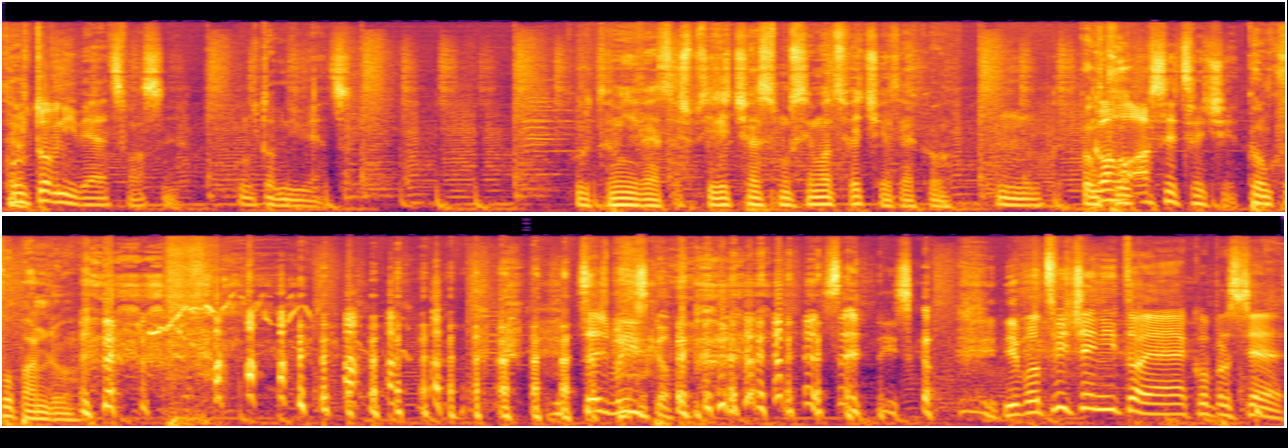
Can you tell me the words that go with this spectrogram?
Kultovní věc vlastně. Kultovní věc. Kultovní věc, až přijde čas, musím ho cvičit, jako. Hmm. Kung fu, Koho asi cvičit? Kung fu pandu. Jseš blízko. Jseš blízko. Je o cvičení to je jako prostě,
